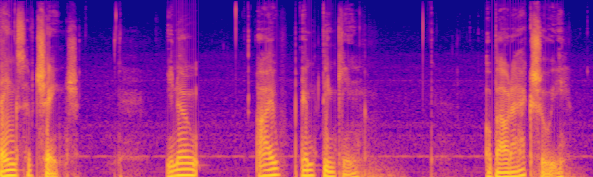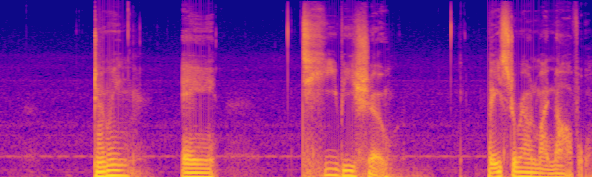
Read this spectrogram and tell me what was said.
things have changed. You know, I am thinking about actually doing a TV show based around my novel.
